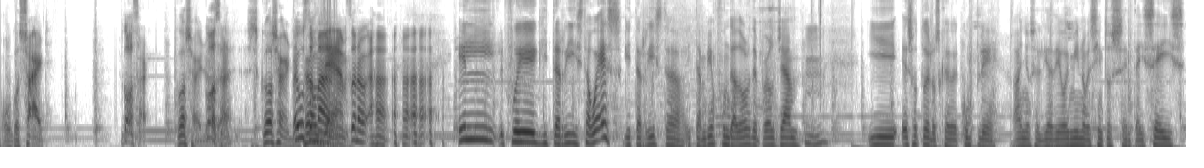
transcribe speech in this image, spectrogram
O Gossard. Gossard. Gossard. Gossard. Gossard. Me gusta Pearl más. Ajá. Él fue guitarrista, o es guitarrista, y también fundador de Pearl Jam. Mm. Y es otro de los que cumple años el día de hoy, 1966.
